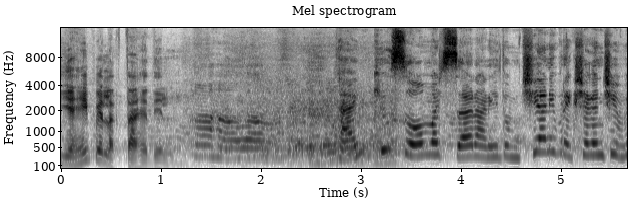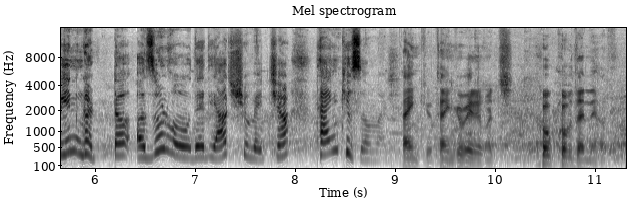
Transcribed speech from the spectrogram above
यहीं पे लगता है दिल। थँक्यू सो मच सर आणि तुमची आणि प्रेक्षकांची विन घट्ट अजून होऊ देत याच शुभेच्छा. Thank you so much thank you thank you very much खूप खूप धन्यवाद.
